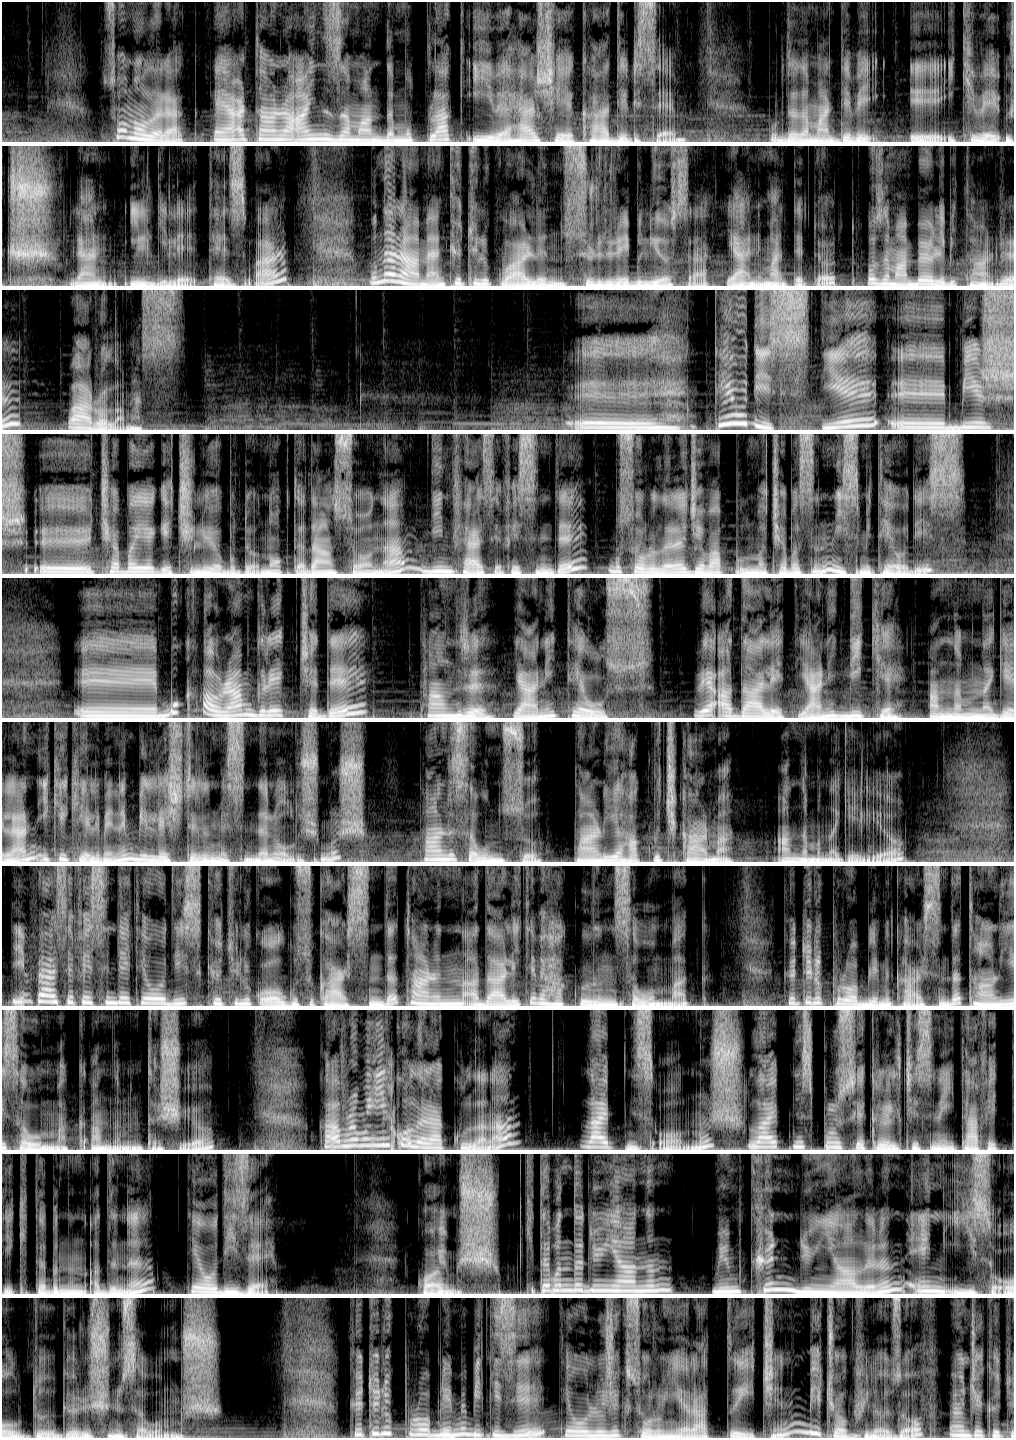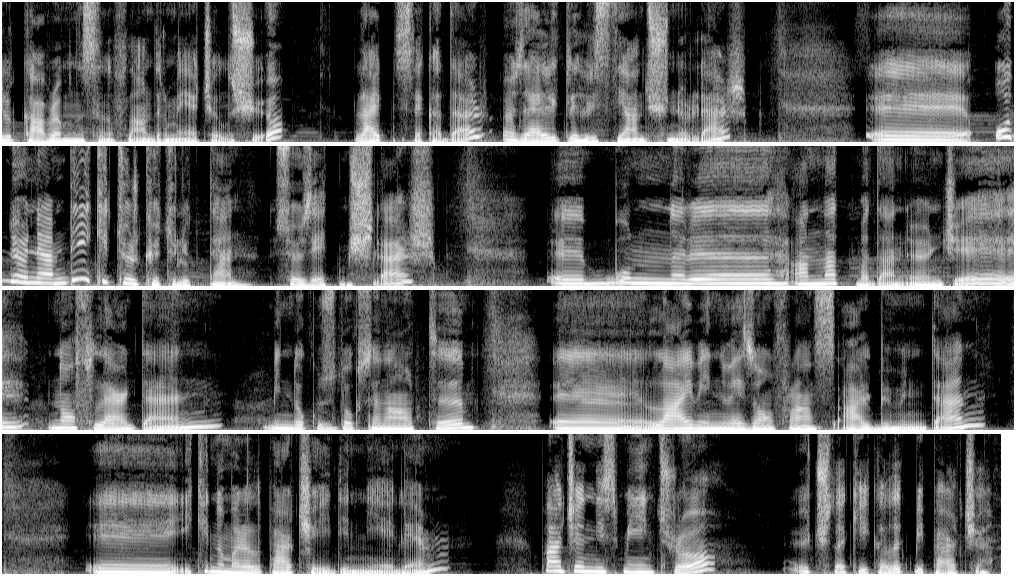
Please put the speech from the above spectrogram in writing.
Son olarak eğer Tanrı aynı zamanda mutlak iyi ve her şeye kadir ise Burada da madde ve 2 e, ve 3 ile ilgili tez var. Buna rağmen kötülük varlığını sürdürebiliyorsa yani madde 4 o zaman böyle bir tanrı var olamaz. E, Teodis diye e, bir e, çabaya geçiliyor bu noktadan sonra. Din felsefesinde bu sorulara cevap bulma çabasının ismi Teodis. E, bu kavram Grekçe'de tanrı yani teos ve adalet yani dike anlamına gelen iki kelimenin birleştirilmesinden oluşmuş. Tanrı savunusu, tanrıya haklı çıkarma anlamına geliyor. Din felsefesinde Teodis kötülük olgusu karşısında Tanrı'nın adaleti ve haklılığını savunmak, kötülük problemi karşısında Tanrı'yı savunmak anlamını taşıyor. Kavramı ilk olarak kullanan Leibniz olmuş. Leibniz Prusya Kraliçesi'ne ithaf ettiği kitabının adını Teodize koymuş. Kitabında dünyanın mümkün dünyaların en iyisi olduğu görüşünü savunmuş. Kötülük problemi bir dizi teolojik sorun yarattığı için birçok filozof önce kötülük kavramını sınıflandırmaya çalışıyor. Leibniz'e kadar özellikle Hristiyan düşünürler. Ee, o dönemde iki tür kötülükten söz etmişler. Ee, bunları anlatmadan önce Nofler'den 1996 e, Live in Maison France albümünden e, iki numaralı parçayı dinleyelim. Parçanın ismi intro. 3 dakikalık bir parça.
